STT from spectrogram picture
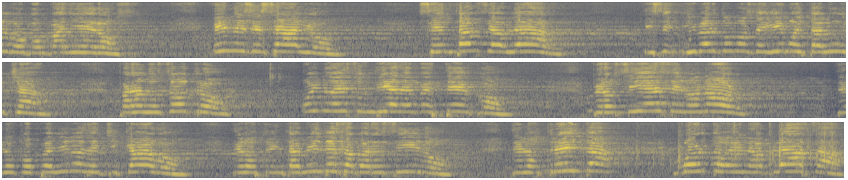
algo, compañeros. Es necesario sentarse a hablar y, ver cómo seguimos esta lucha. Para nosotros, hoy no es un día de festejo, pero sí es en honor de los compañeros de Chicago, de los 30.000 desaparecidos, de los 30 muertos en la plaza,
